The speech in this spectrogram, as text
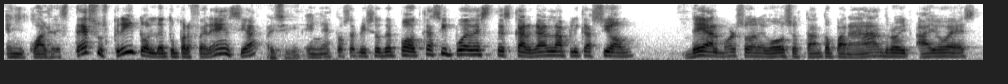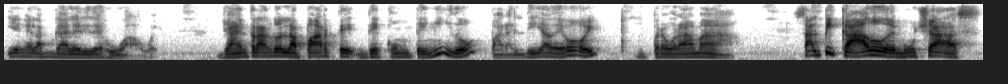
en cual estés suscrito, el de tu preferencia, en estos servicios de podcast y puedes descargar la aplicación de almuerzo de negocios tanto para Android, iOS y en el App Gallery de Huawei. Ya entrando en la parte de contenido para el día de hoy, un programa salpicado de muchas,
